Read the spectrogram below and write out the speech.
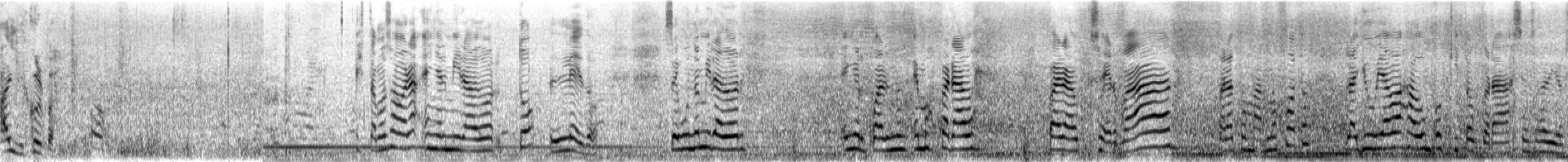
Ay, disculpa. Estamos ahora en el mirador Toledo. Segundo mirador en el cual nos hemos parado para observar, para tomarnos fotos. La lluvia ha bajado un poquito, gracias a Dios.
